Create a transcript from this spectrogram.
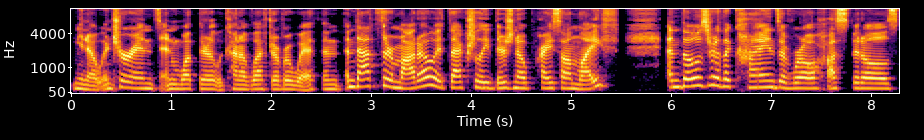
you know insurance and what they're kind of left over with. And, and that's their motto. It's actually there's no price on life. And those are the kinds of rural hospitals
